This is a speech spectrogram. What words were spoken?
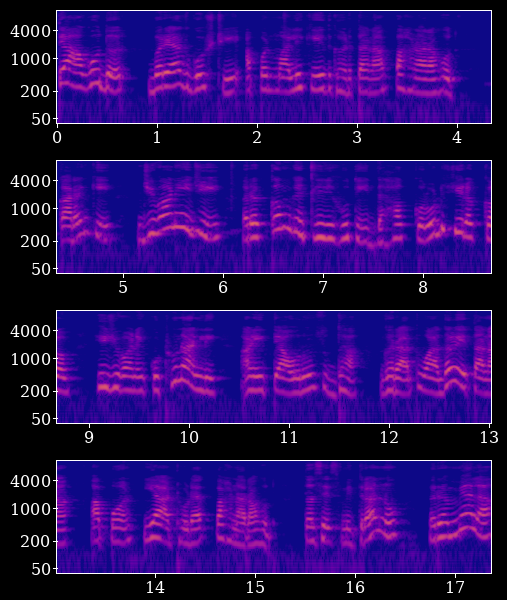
त्या अगोदर बऱ्याच गोष्टी आपण मालिकेत घडताना पाहणार आहोत. कारण की जीवाने जी रक्कम घेतलेली होती दहा करोडची रक्कम ही जीवाने कुठून आणली? आणि त्यावरून सुद्धा घरात वादळ येताना आपण या आठवड्यात पाहणार आहोत. तसेच मित्रांनो रम्याला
